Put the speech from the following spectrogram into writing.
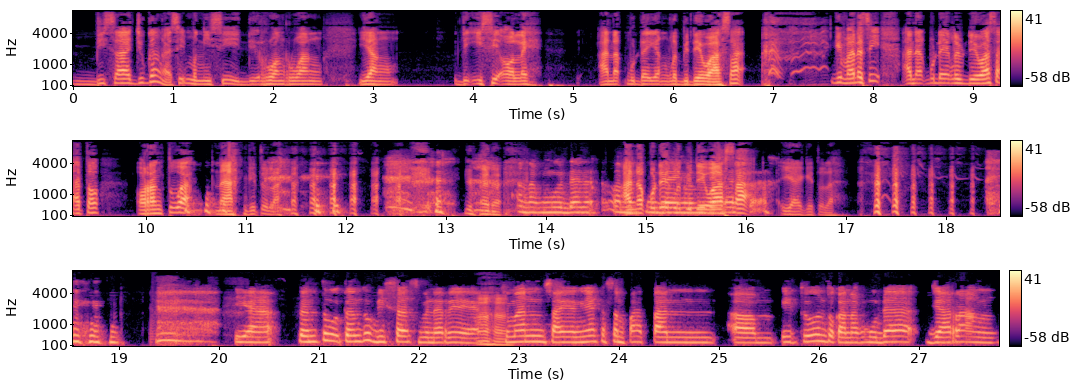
bisa juga nggak sih mengisi di ruang-ruang yang diisi oleh anak muda yang lebih dewasa? Gimana sih anak muda yang lebih dewasa atau orang tua? Nah, gitulah. Gimana? Anak muda anak, anak muda yang, yang lebih dewasa. Ya, gitulah. Ya, tentu tentu bisa sebenarnya ya. Aha. Cuman sayangnya kesempatan um, itu untuk anak muda jarang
